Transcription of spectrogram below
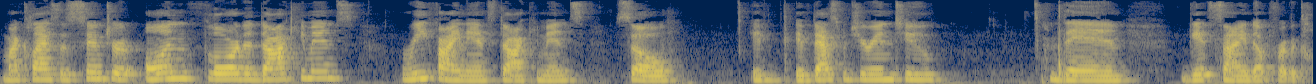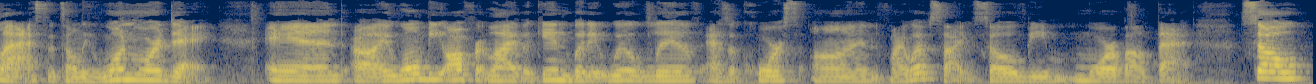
My class is centered on Florida documents, refinance documents. So if, if that's what you're into, then get signed up for the class. It's only one more day. And uh, it won't be offered live again, but it will live as a course on my website. So be more about that. So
